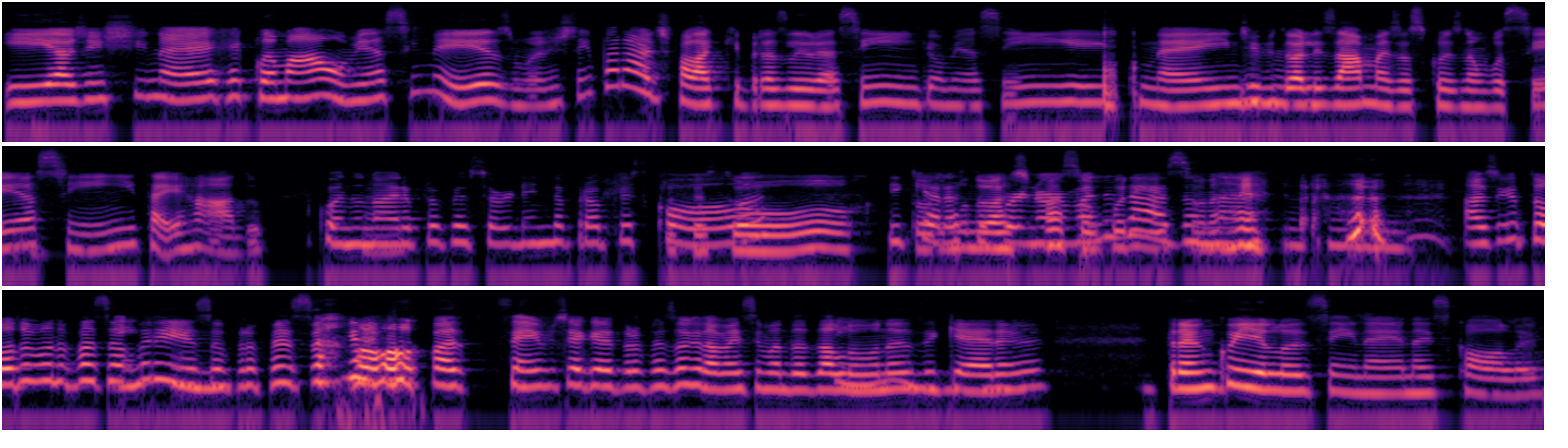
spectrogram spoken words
e a gente, né, reclama, ah, homem é assim mesmo, a gente tem que parar de falar que brasileiro é assim, que homem é assim, e, né, individualizar mais as coisas, não, você é assim e tá errado. Quando não era professor dentro da própria escola. Professor, E que todo era mundo super acho que passou por isso, né? né? Acho que todo mundo passou por Enfim. isso. O professor sempre tinha aquele professor que tava em cima das alunas e que era tranquilo, assim, né, na escola.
